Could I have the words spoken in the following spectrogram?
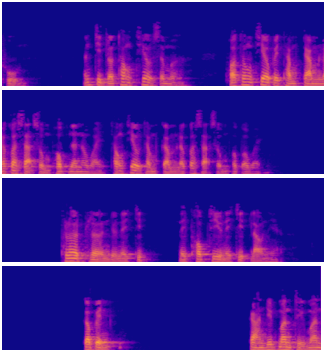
ภูมินั้นจิตเราท่องเที่ยวเสมอ พอท่องเที่ยวไปทำกรรม แล้วก็สะสมภพนั้นเอาไว้ ท่องเที่ยวทำกรรมแล้วก็สะสมภพเอาไว้ เพลิดเพลินอยู่ในจิตในภพที่อยู่ในจิตเราเนี่ย ก็เป็นการยึดมั่นถือมั่น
